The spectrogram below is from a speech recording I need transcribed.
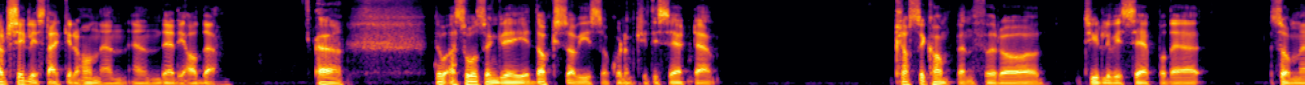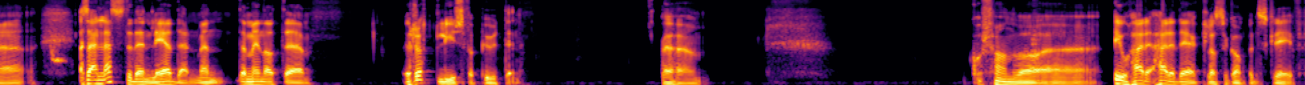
atskillig sterkere hånd enn en det de hadde. Uh, var, jeg så også en greie i Dagsavisa hvor de kritiserte Klassekampen for å tydeligvis se på det som uh, Altså, jeg leste den lederen, men de mener at uh, rødt lys for Putin. Uh, hvor faen var uh, Jo, her, her, er det Klassekampen skrev.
